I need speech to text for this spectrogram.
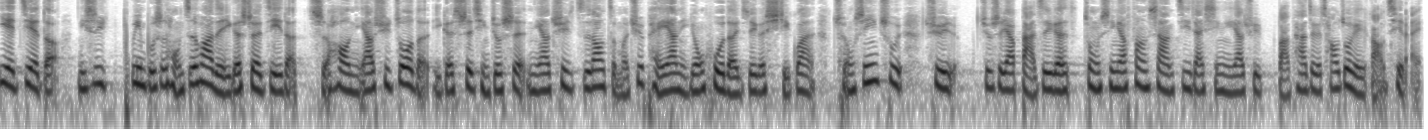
业界的，你是并不是同质化的一个设计的时候，你要去做的一个事情，就是你要去知道怎么去培养你用户的这个习惯，重新去去。就是要把这个重心要放上，记在心里，要去把它这个操作给搞起来。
